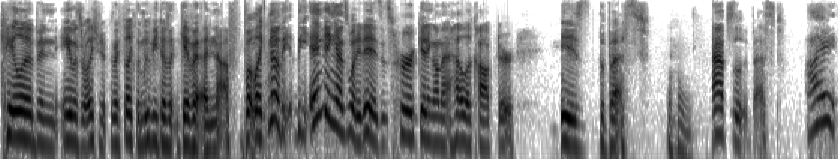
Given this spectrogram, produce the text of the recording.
Caleb and Ava's relationship because I feel like the movie doesn't give it enough. But like no, the the ending as what it is is her getting on that helicopter is the best. Mhm. Absolute best. I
